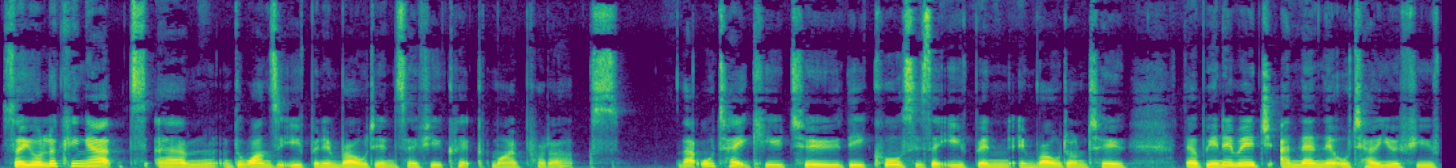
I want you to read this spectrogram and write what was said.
So you're looking at um, the ones that you've been enrolled in. So if you click My Products, that will take you to the courses that you've been enrolled onto. There'll be an image, and then it will tell you if you've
